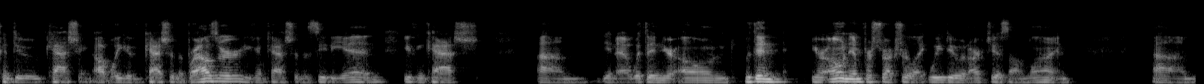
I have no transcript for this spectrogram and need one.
can do caching. Uh, well, you can cache in the browser, you can cache in the CDN, you can cache, um, you know, within your own within your own infrastructure, like we do in ArcGIS Online, um,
